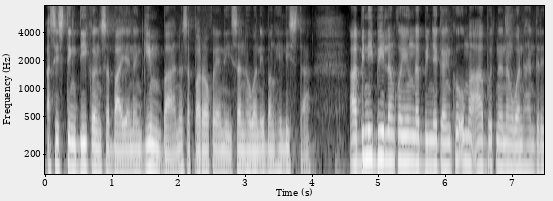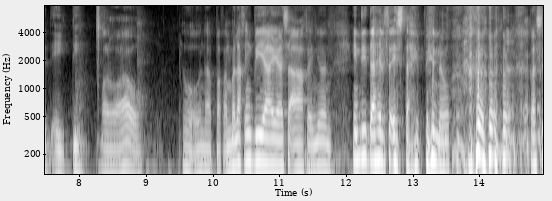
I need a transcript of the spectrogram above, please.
assisting deacon sa bayan ng Gimba, no, sa parokya ni San Juan Evangelista, ah, binibilang ko yung nabinyagan ko, umaabot na ng 180. oh, wow. Oo, napaka. Malaking biyaya sa akin yon. Hindi dahil sa stipend, no? kasi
